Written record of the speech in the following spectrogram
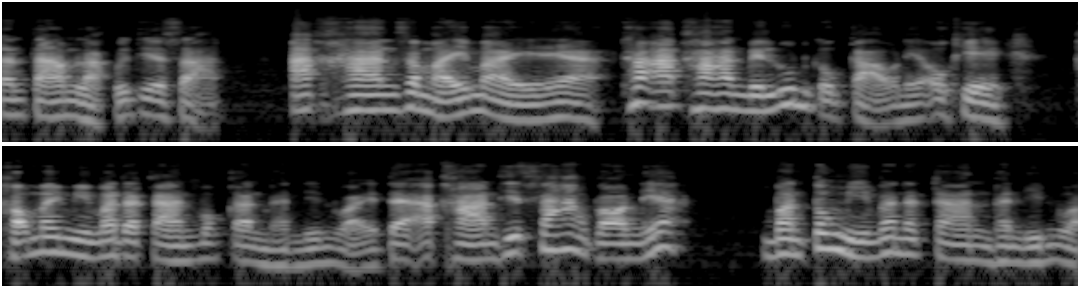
กันตามหลักวิทยาศาสตร์ อาคารสมัยใหม่เนี่ย ถ้าอาคารเป็นรุ่นเก่าๆเนี่ยโอเคเขาไม่มีมาตรการป้องกันแผ่นดินไหว แต่อาคารที่สร้างตอนเนี้ย มันต้องมีมาตรการแผ่นดินไหว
